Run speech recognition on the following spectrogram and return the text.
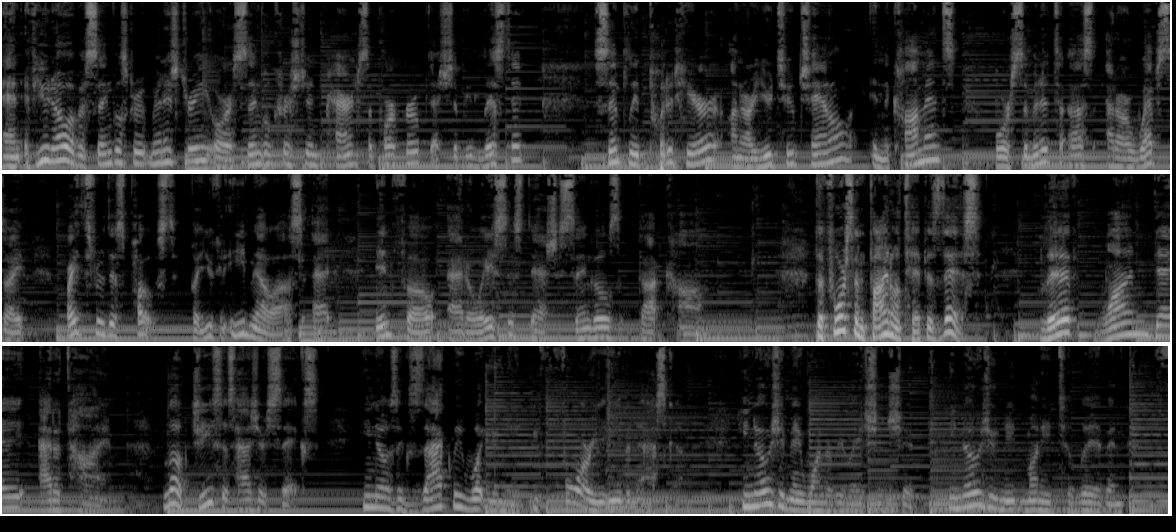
And if you know of a singles group ministry or a single Christian parent support group that should be listed, simply put it here on our YouTube channel in the comments or submit it to us at our website right through this post. But you can email us at info at oasis singles.com. The fourth and final tip is this Live one day at a time. Look, Jesus has your six. He knows exactly what you need before you even ask Him. He knows you may want a relationship. He knows you need money to live and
